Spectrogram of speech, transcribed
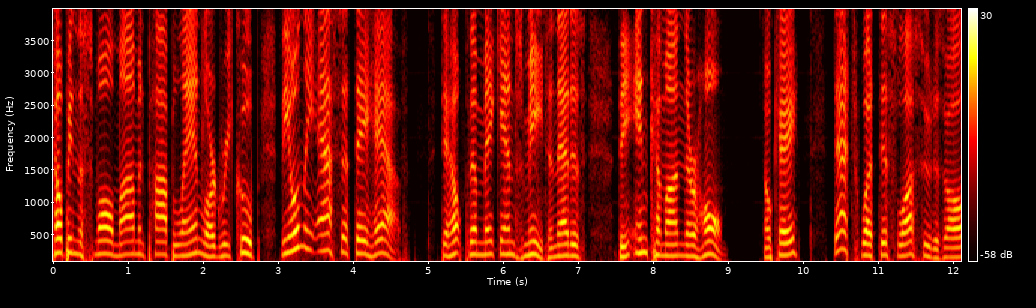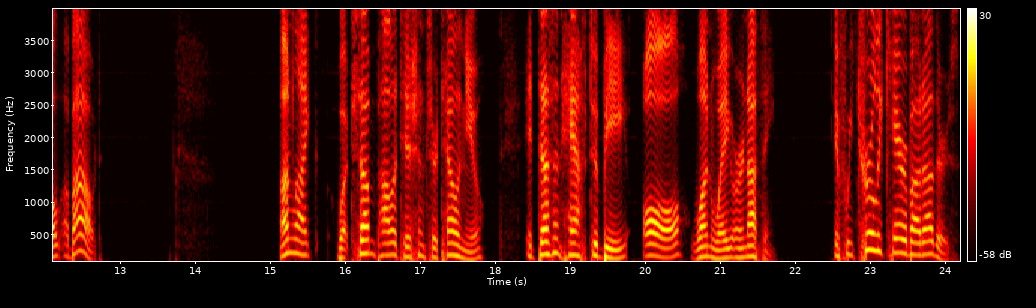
helping the small mom and pop landlord recoup the only asset they have to help them make ends meet, and that is the income on their home. Okay? That's what this lawsuit is all about. Unlike what some politicians are telling you, it doesn't have to be all one way or nothing. If we truly care about others,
